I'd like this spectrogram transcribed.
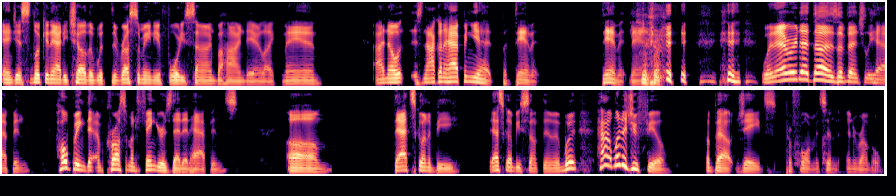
and just looking at each other with the WrestleMania 40 sign behind there, like, man, I know it's not going to happen yet, but damn it, damn it, man. Whenever that does eventually happen, hoping that I'm crossing my fingers that it happens. Um, that's gonna be that's gonna be something. What how what did you feel about Jade's performance in, in the Rumble?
